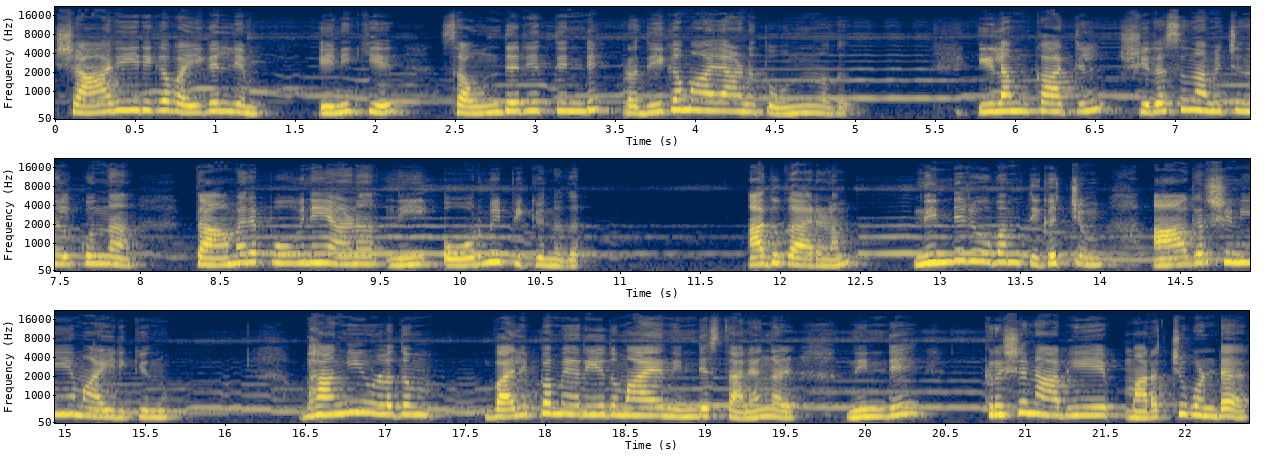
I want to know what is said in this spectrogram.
ശാരീരിക വൈകല്യം എനിക്ക് സൗന്ദര്യത്തിന്റെ പ്രതീകമായാണ് തോന്നുന്നത്. ഇളം കാറ്റിൽ ശിരസ് നമിച്ചു നിൽക്കുന്ന താമരപ്പൂവിനെയാണ് നീ ഓർമ്മിപ്പിക്കുന്നത്. അതുകാരണം നിന്റെ രൂപം തികച്ചും ആകർഷണീയമായിരിക്കുന്നു. ഭംഗിയുള്ളതും വലിപ്പമേറിയതുമായ നിന്റെ സ്ഥലങ്ങൾ നിന്റെ കൃഷനാഭിയെ മറച്ചുകൊണ്ട്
